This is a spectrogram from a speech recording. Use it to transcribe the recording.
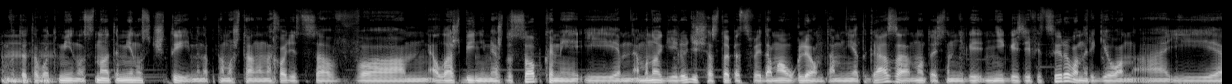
Mm-hmm. Вот это вот минус. Но это минус читы именно, потому что она находится в ложбине между сопками, и многие люди сейчас топят свои дома углем. Там нет газа, ну, то есть он не, не газифицирован регион, а, и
